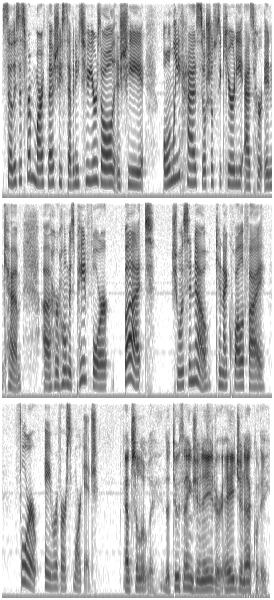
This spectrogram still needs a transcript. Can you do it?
So this is from Martha. She's 72 years old and she only has Social Security as her income. Uh, her home is paid for, but she wants to know can I qualify for a reverse mortgage? Absolutely. The two things you need are age and equity,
